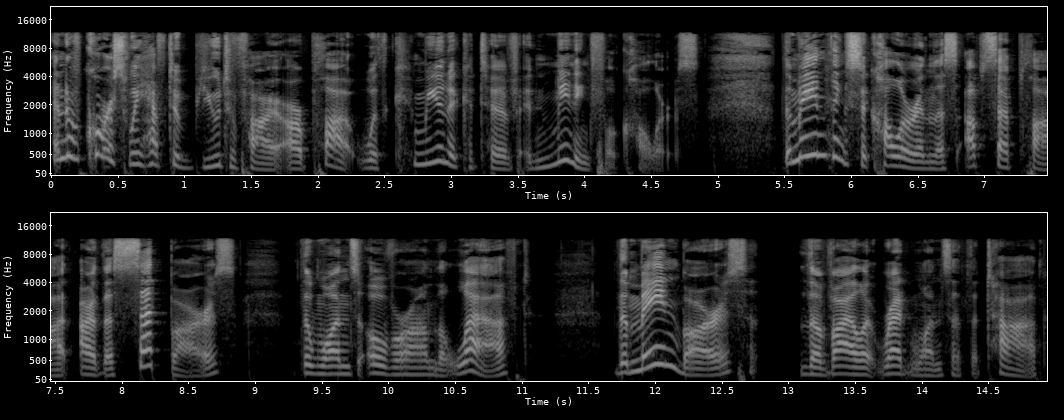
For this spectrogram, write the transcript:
And of course, we have to beautify our plot with communicative and meaningful colors. The main things to color in this upset plot are the set bars, the ones over on the left, the main bars, the violet red ones at the top,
